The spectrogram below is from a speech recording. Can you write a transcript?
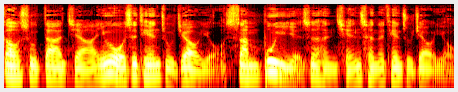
告诉大家，因为我是天主教友，散步也是很虔诚的天主教友。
